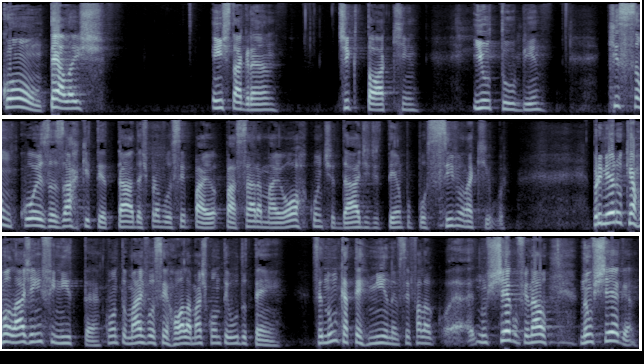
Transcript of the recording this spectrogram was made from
com telas, Instagram, TikTok, YouTube, que são coisas arquitetadas para você passar a maior quantidade de tempo possível naquilo. Primeiro que a rolagem é infinita. Quanto mais você rola, mais conteúdo tem. Você nunca termina, você fala, ah, não chega o final, não chega.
